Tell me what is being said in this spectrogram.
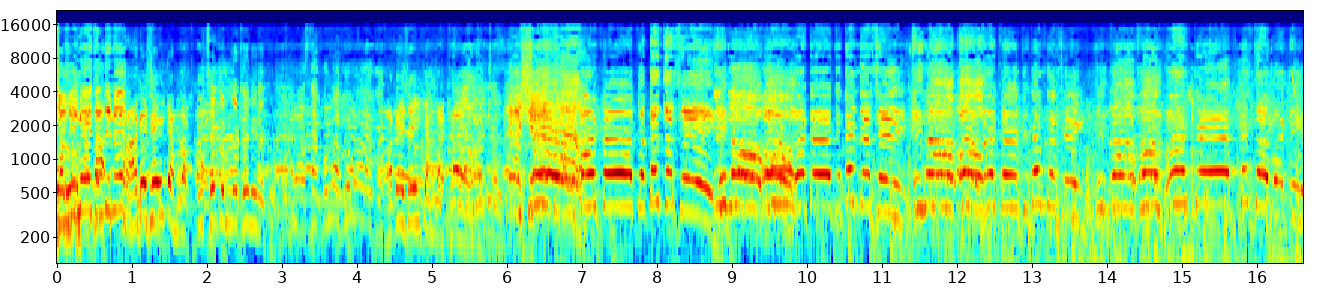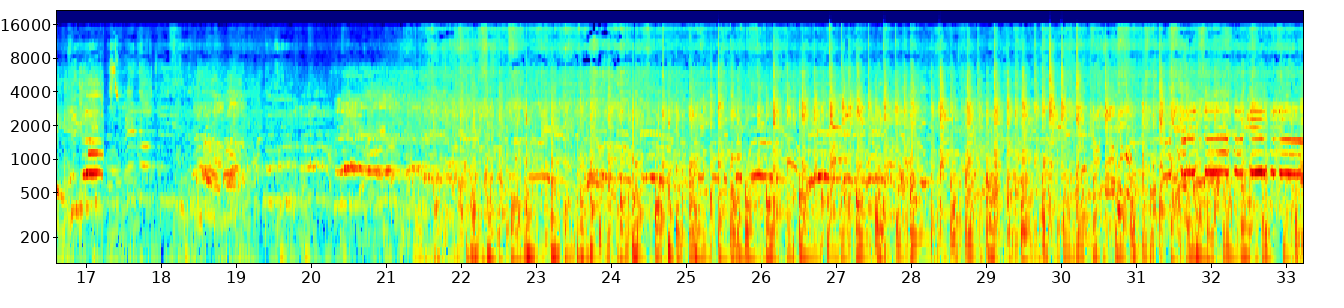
جلدی میں جلدی میں۔ آگے سے ہی جمگٹھا پیچھے جمگٹھا نہیں رکھو۔ آگے سے ہی جمگٹھا doctor Jitendra Singh. Doctor Jitendra Singh. Doctor Jitendra Singh.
